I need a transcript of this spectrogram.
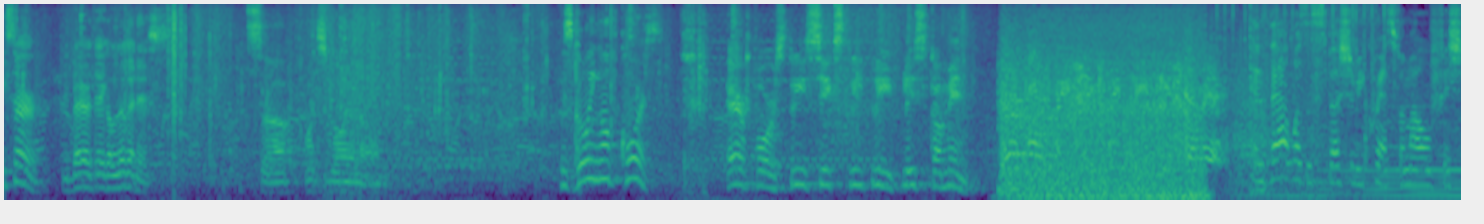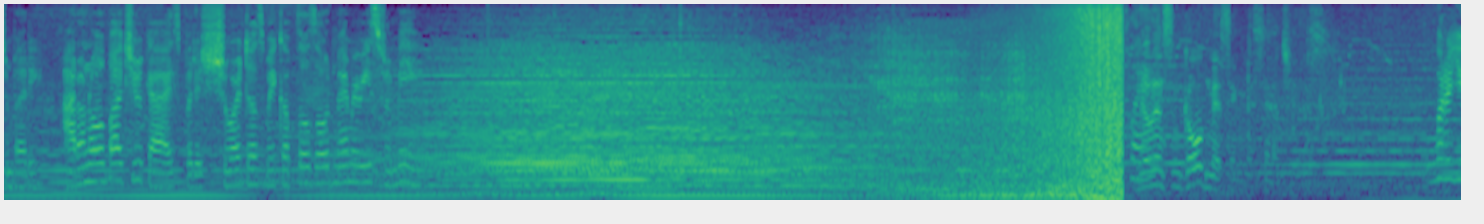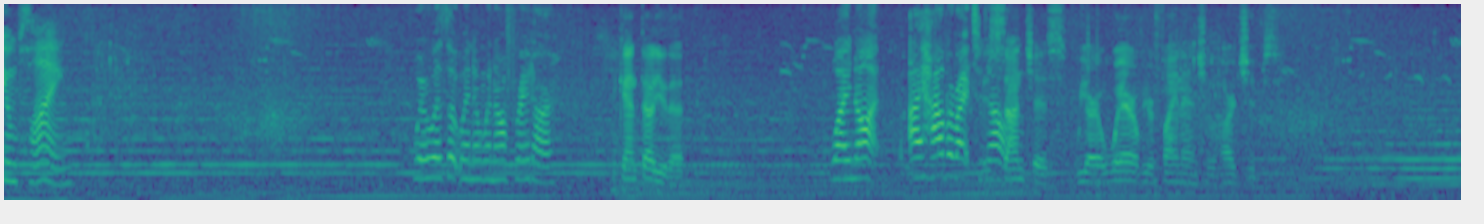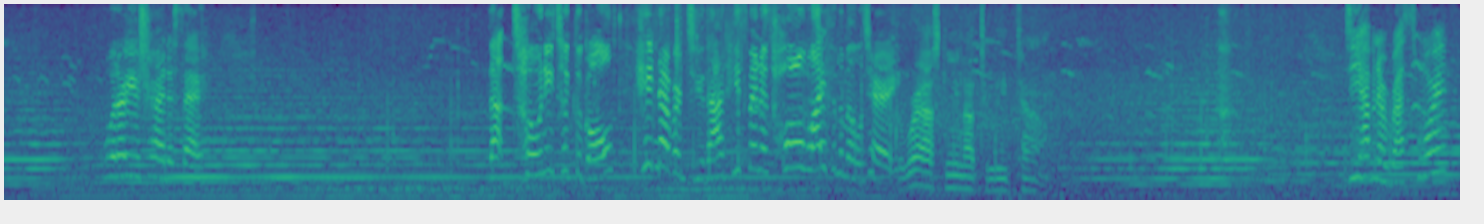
Sir, you better take a look at this. What's up? What's going on? He's going off course. Air Force 3633, please come in. And that was a special request from my old fishing buddy. I don't know about you guys, but it sure does wake up those old memories for me. Millions in gold missing, Miss Sanchez. What are you implying? Where was it when it went off radar? I can't tell you that. Why not? I have a right to Miss know. Sanchez, we are aware of your financial hardships. What are you trying to say? That Tony took the gold? He'd never do that. He spent his whole life in the military. So we're asking you not to leave town. Do you have an arrest warrant?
